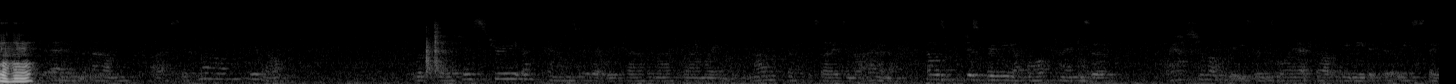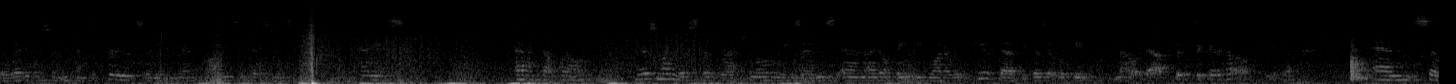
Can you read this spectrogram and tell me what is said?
Mm-hmm. And um, I said, well, you know, with the history of cancer that we have in our family, amount of pesticides and I don't know, I was just bringing up all kinds of rational reasons why I thought we needed to at least stay away from certain kinds of fruits and, you know, all these suggestions. And he's, and I thought, well, here's my list of rational reasons, and I don't think he'd want to refute that because it would be maladaptive to good health, you know? And so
